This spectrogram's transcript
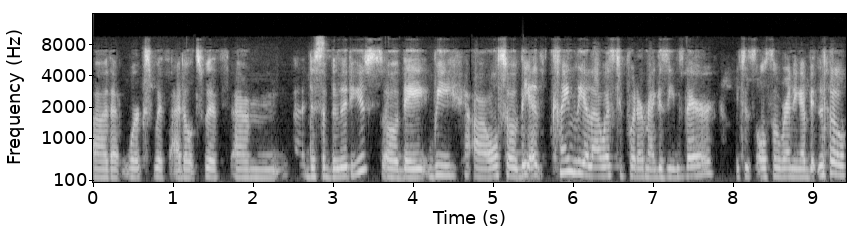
Uh, that works with adults with um, disabilities. So they we uh, also they kindly allow us to put our magazines there, which is also running a bit low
